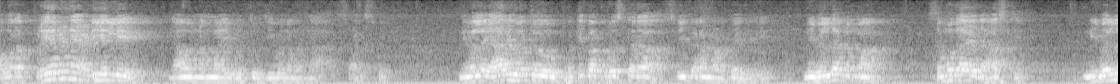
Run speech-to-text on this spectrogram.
ಅವರ ಪ್ರೇರಣೆ ಅಡಿಯಲ್ಲಿ ನಾವು ನಮ್ಮ ಇವತ್ತು ಜೀವನವನ್ನ ಸಾಗಿಸ್ಬೇಕು. ನೀವೆಲ್ಲ ಯಾರು ಇವತ್ತು ಪ್ರತಿಭಾ ಪುರಸ್ಕಾರ ಸ್ವೀಕಾರ ಮಾಡ್ತಾ ಇದ್ದೀರಿ? ನೀವೆಲ್ಲ ನಮ್ಮ ಸಮುದಾಯದ ಆಸ್ತಿ. ನೀವೆಲ್ಲ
